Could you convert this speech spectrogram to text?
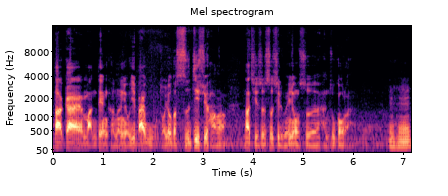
大概满电可能有一百五左右的实际续航啊，那其实市区里面用是很足够了。嗯哼，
